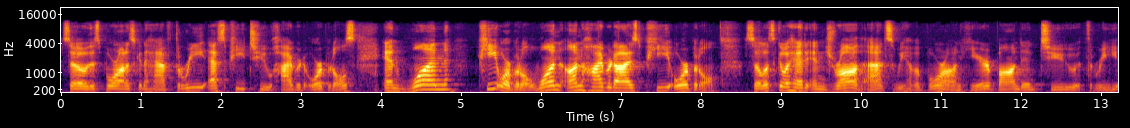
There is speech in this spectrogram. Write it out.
So this boron is going to have three sp2 hybrid orbitals and one p orbital, one unhybridized p orbital. So let's go ahead and draw that. So we have a boron here bonded to three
